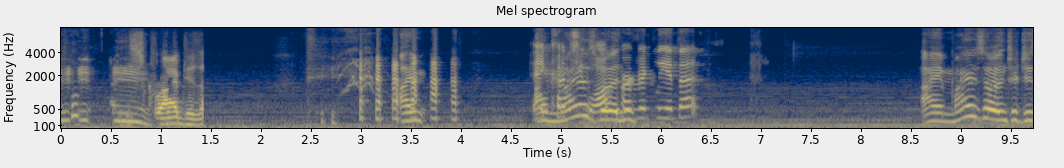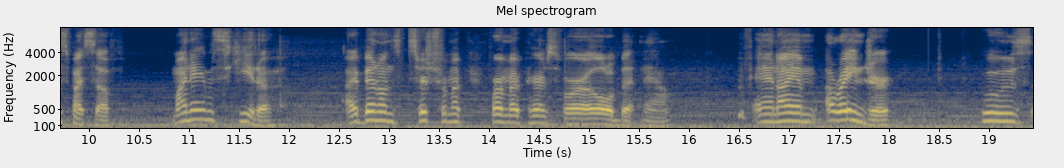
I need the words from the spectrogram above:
I described his. I'm. I I cut might you as off well- perfectly at that. I might as well introduce myself. My name is Kita. I've been on search for my for my parents for a little bit now, and I am a ranger, who's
